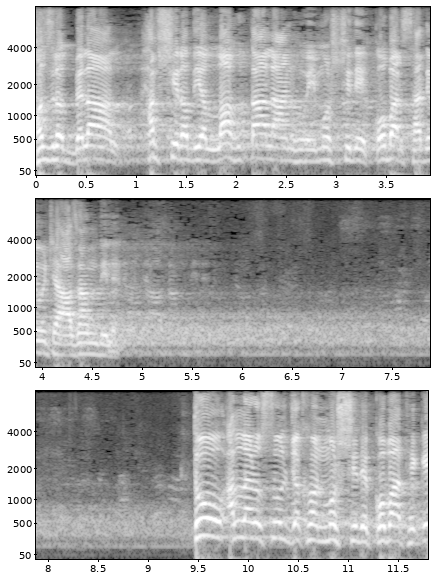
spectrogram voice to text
হজরত বেলাল হাফসি রাদি আল্লাহ আনহু এই মসজিদে কোবার সাদে উঠে আজান দিলেন। তো আল্লাহ রসুল যখন মসজিদে কোবা থেকে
